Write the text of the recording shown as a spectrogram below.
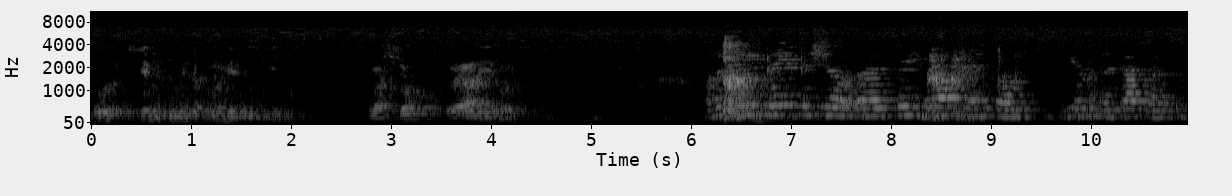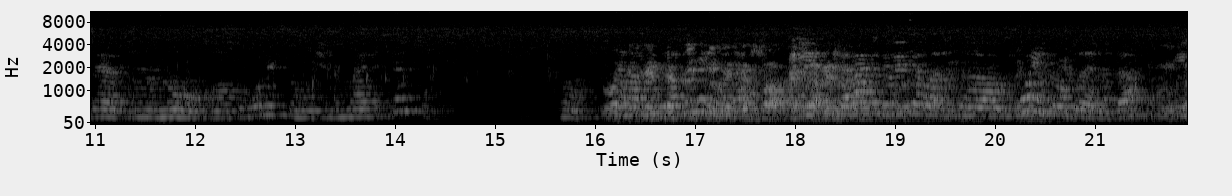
були вчинені незакономірні дії. На що реалії ноль. Але мені здається, що е, цей власник, е, він е, так е, себе ну, е, поводить, тому що він має підтримку. Ну, Ну, це, мабуть, зрозуміло, да? І Давайте дивитися корінь проблеми, так? Ну, І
